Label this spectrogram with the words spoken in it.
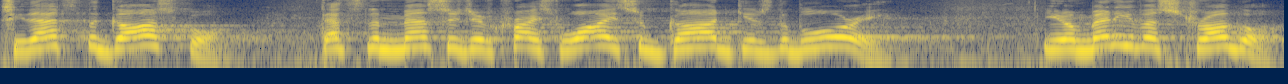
See, that's the gospel. That's the message of Christ. Why? So God gives the glory. You know, many of us struggle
